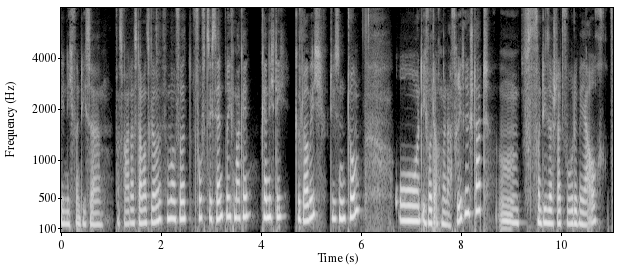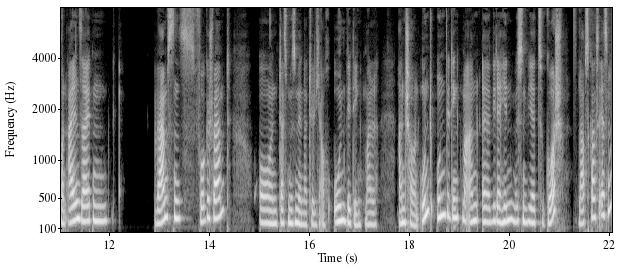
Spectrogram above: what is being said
den ich von dieser, was war das damals, glaube ich, 55 Cent Briefmarke, kenne ich die, glaube ich, diesen Turm. Und ich wollte auch mal nach Friedrichstadt. Mm, von dieser Stadt wurde mir ja auch von allen Seiten wärmstens vorgeschwärmt. Und das müssen wir natürlich auch unbedingt mal anschauen. Und unbedingt mal an, äh, wieder hin müssen wir zu Gosch, Labskas essen.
